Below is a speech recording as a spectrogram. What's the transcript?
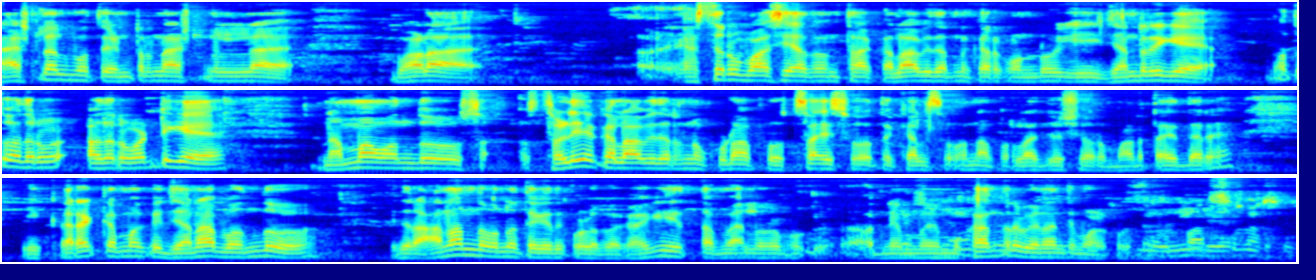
ನ್ಯಾಷನಲ್ ಮತ್ತು ಇಂಟರ್ನ್ಯಾಷನಲ್ನ ಭಾಳ ಹೆಸರುವಾಸಿಯಾದಂಥ ಕಲಾವಿದರನ್ನು ಕರ್ಕೊಂಡು ಈ ಜನರಿಗೆ ಮತ್ತು ಅದರ ಅದರ ಒಟ್ಟಿಗೆ ನಮ್ಮ ಒಂದು ಸ್ಥಳೀಯ ಕಲಾವಿದರನ್ನು ಕೂಡ ಪ್ರೋತ್ಸಾಹಿಸುವಂಥ ಕೆಲಸವನ್ನು ಪ್ರಹ್ಲಾದ್ ಜೋಶಿ ಅವರು ಮಾಡ್ತಾ ಇದ್ದಾರೆ. ಈ ಕಾರ್ಯಕ್ರಮಕ್ಕೆ ಜನ ಬಂದು ಇದರ ಆನಂದವನ್ನು ತೆಗೆದುಕೊಳ್ಳಬೇಕಾಗಿ ತಮ್ಮೆಲ್ಲರ ನಿಮ್ಮ ಮುಖಾಂತರ ವಿನಂತಿ ಮಾಡ್ಕೊಳ್ತೀನಿ.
